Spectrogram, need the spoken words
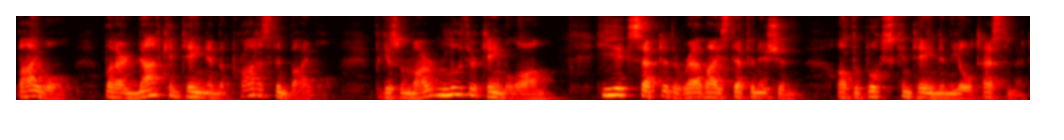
Bible, but are not contained in the Protestant Bible. Because when Martin Luther came along, he accepted the rabbi's definition of the books contained in the Old Testament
